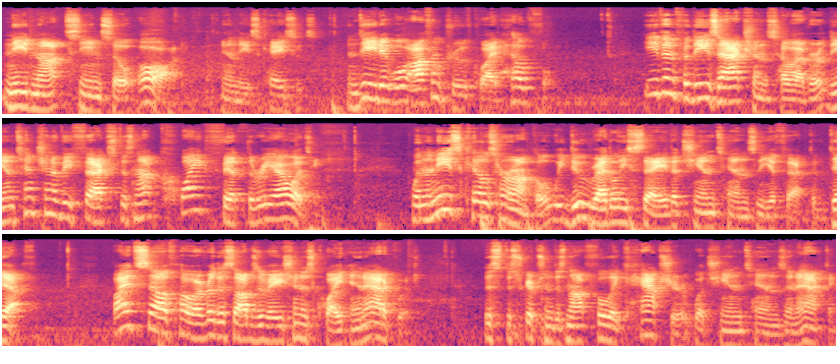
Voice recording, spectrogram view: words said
need not seem so odd in these cases. Indeed, it will often prove quite helpful. Even for these actions, however, the intention of effects does not quite fit the reality. When the niece kills her uncle, we do readily say that she intends the effect of death. By itself, however, this observation is quite inadequate. This description does not fully capture what she intends in acting.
